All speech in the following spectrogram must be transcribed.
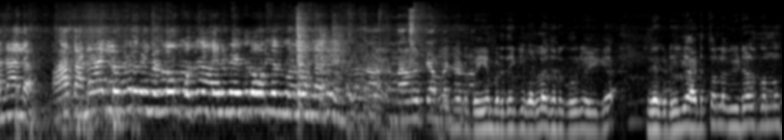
ആ വെള്ളവും പൊതുവെ വെള്ളം പെയ്യുമ്പോഴത്തേക്ക് വെള്ളം ഇങ്ങോട്ട് കോരി ഒഴിക്കുക. ഇതൊക്കെ ഈ അടുത്തുള്ള വീടുകൾക്കൊന്നും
